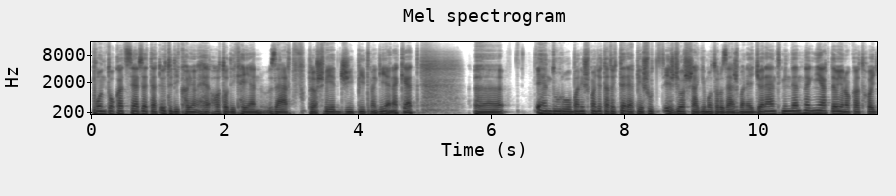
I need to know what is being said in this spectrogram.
pontokat szerzett, tehát ötödik, hatodik helyen zárt a svéd GP-t, meg ilyeneket. Enduróban is magyar, tehát hogy terep és, és gyorsági motorozásban egyaránt mindent megnyert, de olyanokat, hogy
